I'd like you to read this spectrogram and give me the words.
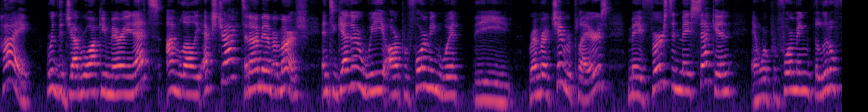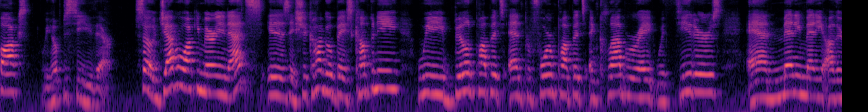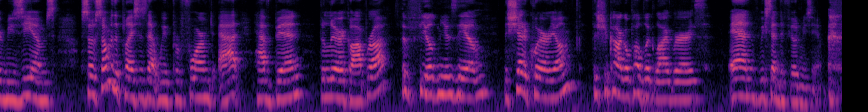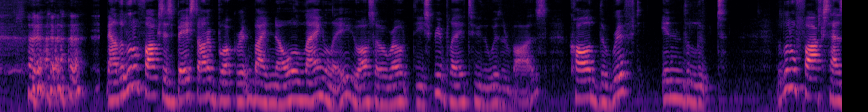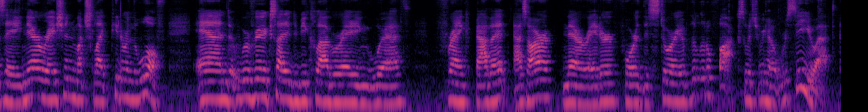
Hi, we're the Jabberwocky Marionettes. I'm Lolly Extract. And I'm Amber Marsh. And together we are performing with the Rembrandt Chamber Players May 1st and May 2nd, and we're performing The Little Fox. We hope to see you there. So, Jabberwocky Marionettes is a Chicago based company. We build puppets and perform puppets and collaborate with theaters and many, many other museums. So, some of the places that we've performed at have been the Lyric Opera, the Field Museum, the Shedd Aquarium, the Chicago Public Libraries, and we said the Field Museum. now, The Little Fox is based on a book written by Noel Langley, who also wrote the screenplay to The Wizard of Oz, called The Rift in the Lute. The Little Fox has a narration much like Peter and the Wolf, and we're very excited to be collaborating with Frank Babbitt as our narrator for the story of the Little Fox, which we hope we'll see you at.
